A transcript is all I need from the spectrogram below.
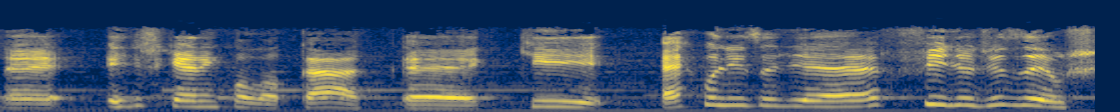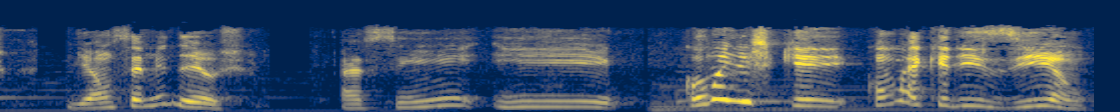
É, eles querem colocar é, que Hércules ele é filho de Zeus e é um semideus. Assim, e como eles que. Como é que eles iam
